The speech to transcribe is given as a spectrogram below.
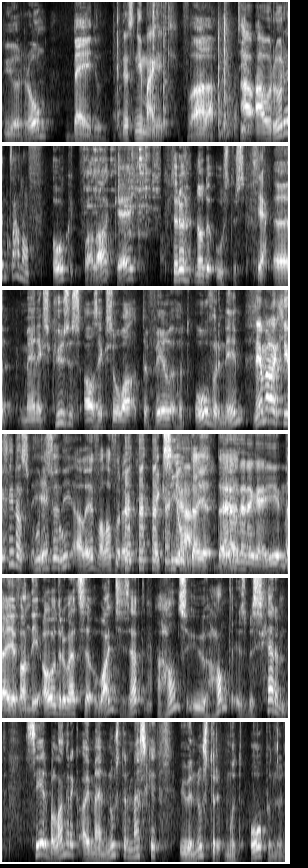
je room bij doen. Dus nu mag ik. Voilà. Au roerend dan, of? Ook, voilà, kijk. Terug naar de oesters. Ja. Eh, mijn excuses als ik zo wat te veel het overneem. Nee, maar dat geeft niet, dat is goed. Dat Geef is het niet? Allee, voilà, vooruit. Ik zie Ja, ook dat je... Dat je jij hier, dat je van die ouderwetse wandjes hebt. Hans, uw hand is beschermd. Zeer belangrijk, als je met een noestermesje uw noester moet open doen.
